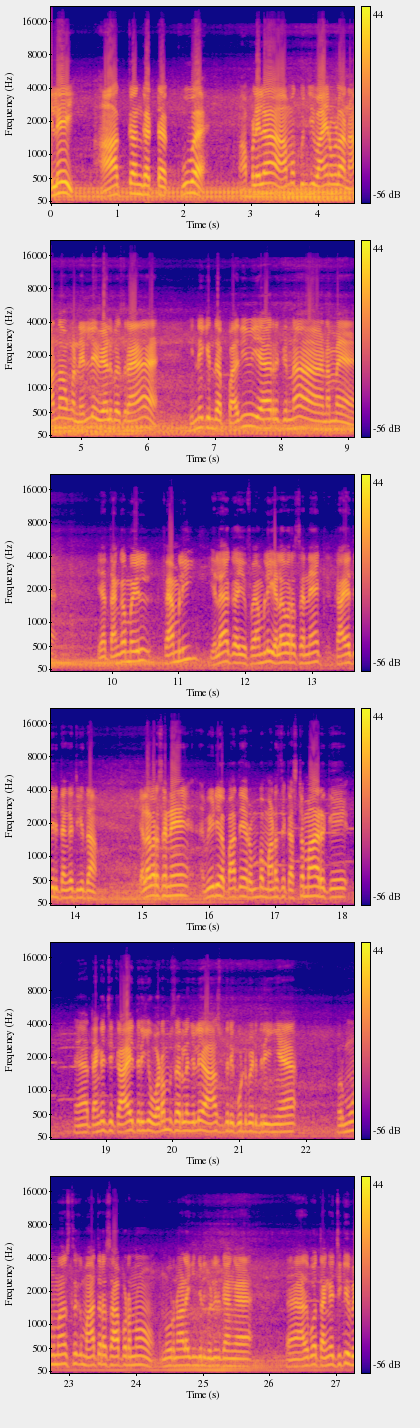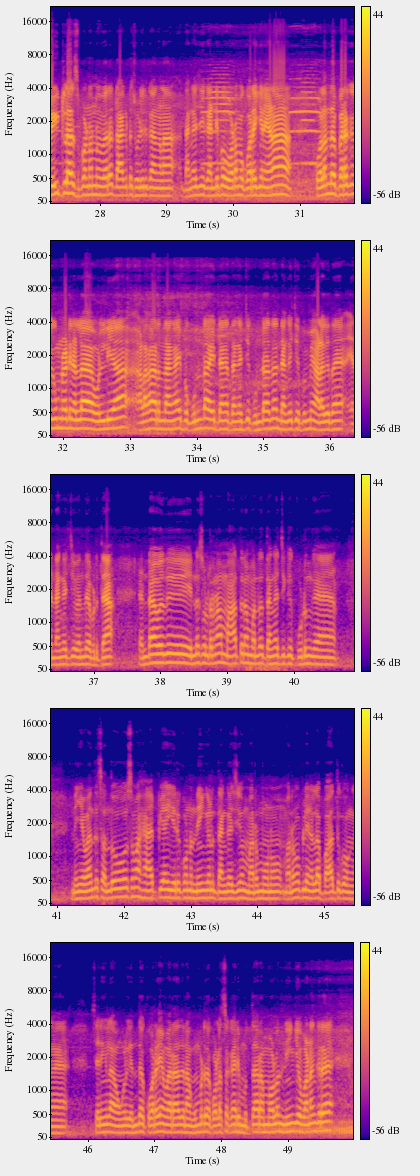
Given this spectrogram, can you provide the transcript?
இல்லை ஆக்கங்கட்ட கூவை. மாப்பிள்ளையெல்லாம் ஆம குஞ்சு வாயினவுலா நான் தான் உங்கள் நெல்லை வேலை பேசுகிறேன் இன்றைக்கி இந்த பதிவு யாருக்குன்னா நம்ம என் தங்கமயில் ஃபேமிலி எல்லா கை ஃபேமிலி இளவரசனே காயத்ரி தங்கச்சிக்கு தான். இளவரசனே வீடியோ பார்த்தேன் ரொம்ப மனசு கஷ்டமாக இருக்குது தங்கச்சி காயத்ரிக்கு உடம்பு சரியில்லைன்னு சொல்லி ஆஸ்பத்திரி கூட்டு போயிட்டு ஒரு மூணு மாதத்துக்கு மாத்திரை சாப்பிடணும் நூறு நாளைக்குன்னு சொல்லி சொல்லியிருக்காங்க. அதுபோல் தங்கச்சிக்கு வெயிட் லாஸ் பண்ணணும் வேறு டாக்டர் சொல்லியிருக்காங்களாம். தங்கச்சி கண்டிப்பாக உடம்பை குறைக்கணும். ஏன்னா குழந்த பிறக்கக்கு முன்னாடி நல்லா ஒல்லியாக அழகாக இருந்தாங்க. இப்போ குண்டாகிட்டாங்க தங்கச்சி. குண்டாக தான் தங்கச்சி எப்போவுமே அழகு தான் என் தங்கச்சி வந்து அப்படித்தான். ரெண்டாவது என்ன சொல்கிறேன்னா மாத்திரை மருந்து தங்கச்சிக்கு கொடுங்க. நீங்கள் வந்து சந்தோஷமாக ஹாப்பியாக இருக்கணும். நீங்களும் தங்கச்சியும் மருமணும். மருமப்பிள்ளையும் நல்லா பார்த்துக்கோங்க சரிங்களா? உங்களுக்கு எந்த குறையும் வராது. நான் கும்பிடுற குலசக்காரி முத்தாரம்மாலும் நீங்கள் வணங்குற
